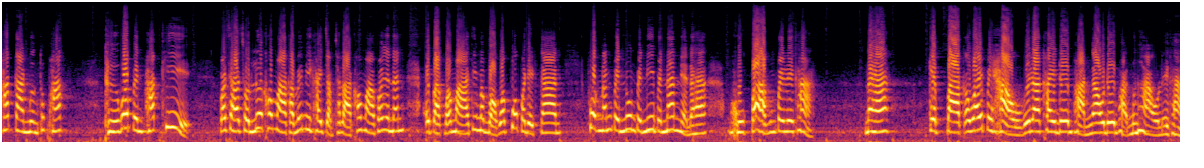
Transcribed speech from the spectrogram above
พักการเมืองทุกพักถือว่าเป็นพักที่ประชาชนเลือกเข้ามาค่ะไม่มีใครจับฉลากเข้ามา เพราะฉะนั้นไอ้ปากหมาหมาที่มาบอกว่าพวกประเด็จการ พวกนั้นเป็นนู่นเป็นนี่เป็นนั่นเนี่ยนะคะหูปากมึงไปเลยค่ะนะคะ เก็บปากเอาไว้ไปเห่า เวลาใครเดินผ่านเงาเดินผ่านมึงเห่าเลยค่ะ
